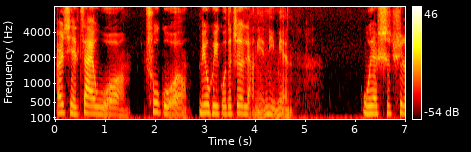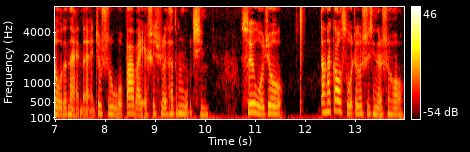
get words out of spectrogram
而且在我出国没有回国的这两年里面，我也失去了我的奶奶，就是我爸爸也失去了他的母亲，所以我就当他告诉我这个事情的时候，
